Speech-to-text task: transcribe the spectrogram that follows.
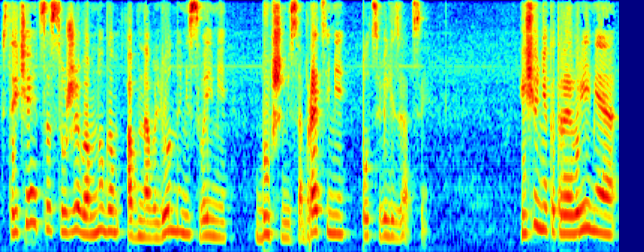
встречаются с уже во многом обновленными своими бывшими собратьями по цивилизации. Еще некоторое время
